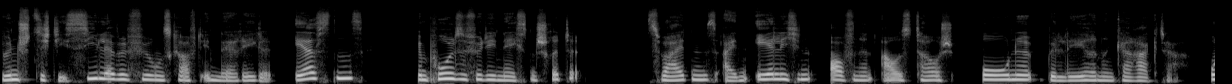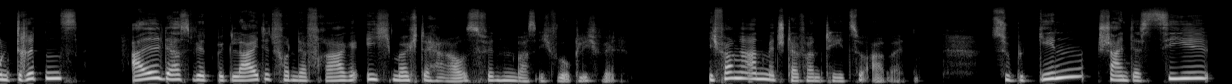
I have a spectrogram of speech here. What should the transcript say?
wünscht sich die C-Level-Führungskraft in der Regel erstens Impulse für die nächsten Schritte, zweitens einen ehrlichen, offenen Austausch ohne belehrenden Charakter. Und drittens, all das wird begleitet von der Frage, ich möchte herausfinden, was ich wirklich will. Ich fange an, mit Stefan T. zu arbeiten. Zu Beginn scheint das Ziel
